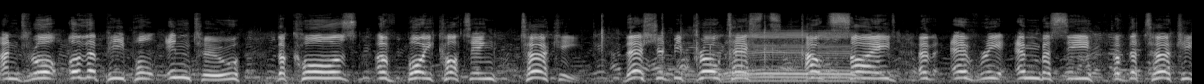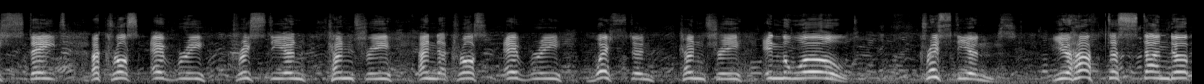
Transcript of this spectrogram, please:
and draw other people into the cause of boycotting Turkey. There should be protests outside of every embassy of the Turkish state across every Christian country and across every Western country in the world. Christians, you have to stand up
